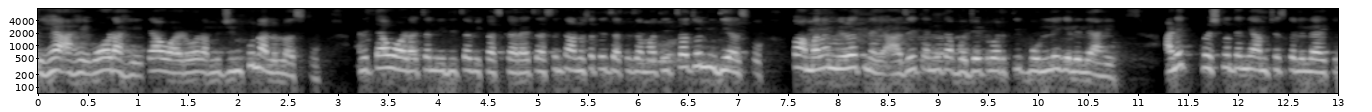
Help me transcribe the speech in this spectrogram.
हे आहे वॉर्ड आहे त्या वॉर्डवर आम्ही जिंकून आलेलो असतो. आणि त्या वॉर्डाचा निधीचा विकास करायचा असेल तर अनुसूचित जाती जमातीचा जो निधी असतो तो आम्हाला मिळत नाही. आजही त्यांनी त्या बजेटवरती बोलले गेलेले आहे. अनेक प्रश्न त्यांनी आमचेच केलेले आहे की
